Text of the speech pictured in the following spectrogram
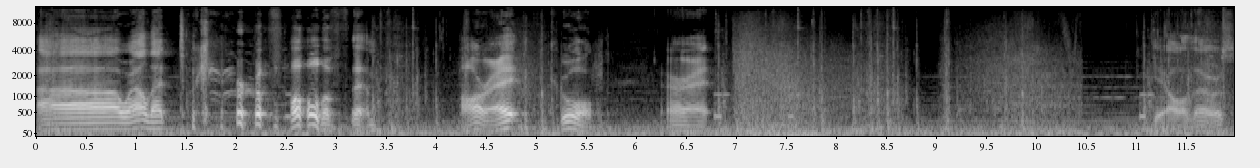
Uh, well, that took care of all of them. Alright. Cool. Alright. Get all of those.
